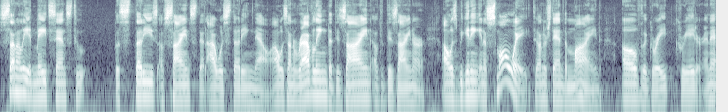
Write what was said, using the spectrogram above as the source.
suddenly it made sense to the studies of science that I was studying now. I was unraveling the design of the designer. I was beginning in a small way to understand the mind of the great creator. And eh,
